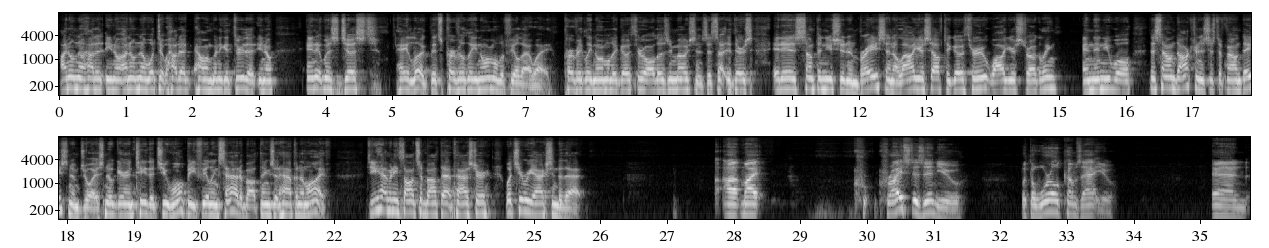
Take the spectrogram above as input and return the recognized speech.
I don't know how to you know i don't know what to how to how i'm going to get through that you know? And it was just hey look it's perfectly normal to feel that way perfectly normal to go through all those emotions. It's not, there's it is something you should embrace and allow yourself to go through while you're struggling and then you will the sound doctrine is just a foundation of joy. It's no guarantee that you won't be feeling sad about things that happen in life. Do you have any thoughts about that pastor? What's your reaction to that? Uh, my Chr- Christ is in you, but the world comes at you, and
